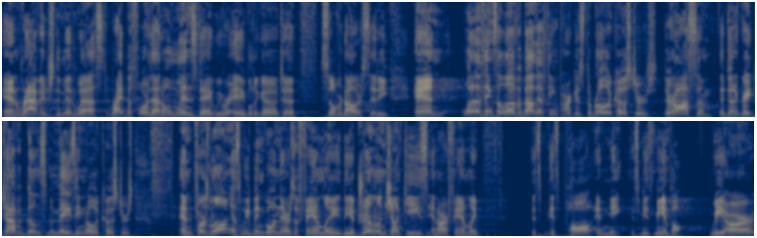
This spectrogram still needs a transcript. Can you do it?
and ravaged the Midwest, right before that, on Wednesday, we were able to go to Silver Dollar City. And one of the things I love about that theme park is the roller coasters. They're awesome. They've done a great job of building some amazing roller coasters. And for as long as we've been going there as a family, the adrenaline junkies in our family, it's, it's Paul and me. It's me, it's me and Paul. We are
